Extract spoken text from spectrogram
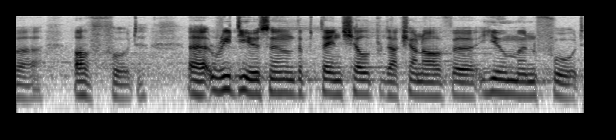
uh, of food, uh, reducing the potential production of uh, human food.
